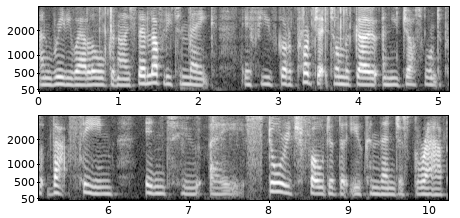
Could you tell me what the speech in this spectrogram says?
and really well organised. They're lovely to make if you've got a project on the go and you just want to put that theme into a storage folder that you can then just grab.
